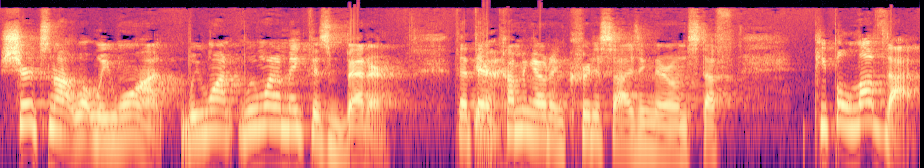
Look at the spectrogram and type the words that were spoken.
Sure, it's not what we want. We want we want to make this better. That they're yeah. coming out and criticizing their own stuff. People love that.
